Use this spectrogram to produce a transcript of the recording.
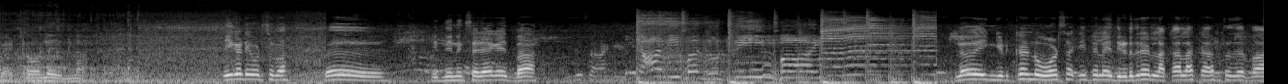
ಪೆಟ್ರೋಲೇ ಇಲ್ಲ. ಈ ಗಾಡಿ ಓಡಿಸು ಬೇ. ಇದು ನಿನಗೆ ಸರಿಯಾಗೈತೆ, ಬಾ. ಲೋ, ಹಿಂಗೆ ಹಿಡ್ಕೊಂಡು ಓಡ್ಸಕೈತಿಲ್ಲ, ಇದು ಹಿಡಿದ್ರೆ ಲಕ ಲಕ ಅಂತದೆ, ಬಾ.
